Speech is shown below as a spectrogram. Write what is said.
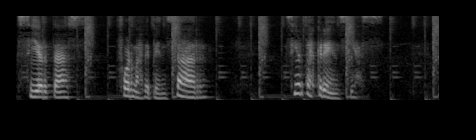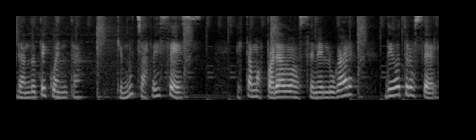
ciertas formas de pensar, ciertas creencias, dándote cuenta que muchas veces estamos parados en el lugar de otro ser,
